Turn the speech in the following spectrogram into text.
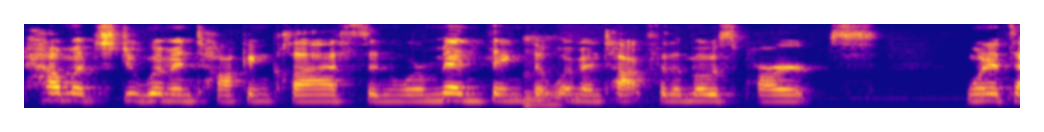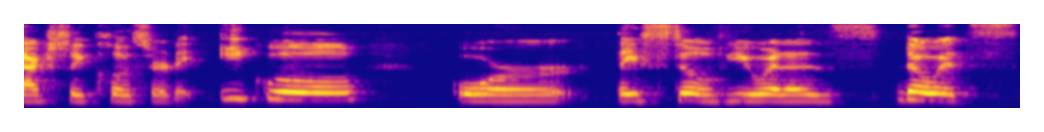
how much do women talk in class and where men think that mm. women talk for the most part when it's actually closer to equal or they still view it as no it's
